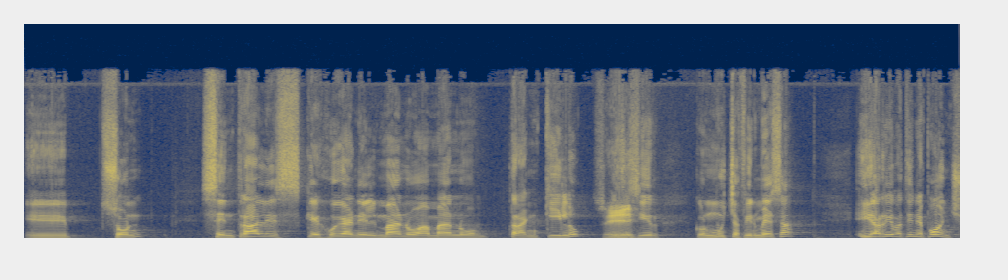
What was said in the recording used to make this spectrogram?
Eh, son centrales que juegan el mano a mano tranquilo, Sí. es decir, con mucha firmeza. Y arriba tiene punch.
